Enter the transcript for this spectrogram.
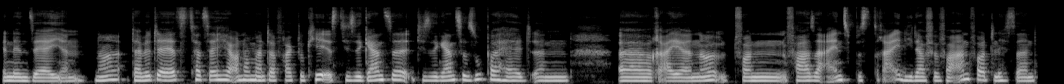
in den Serien. Ne? Da wird ja jetzt tatsächlich auch nochmal hinterfragt, okay, ist diese ganze, diese ganze Superheld-Reihe ne, von Phase 1 bis 3, die dafür verantwortlich sind,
